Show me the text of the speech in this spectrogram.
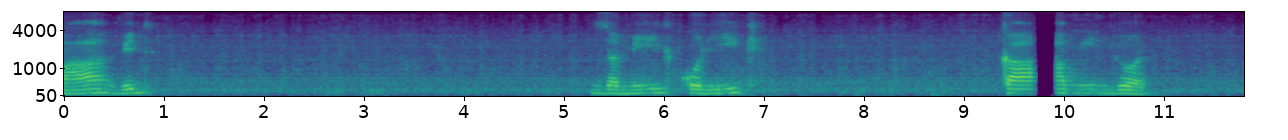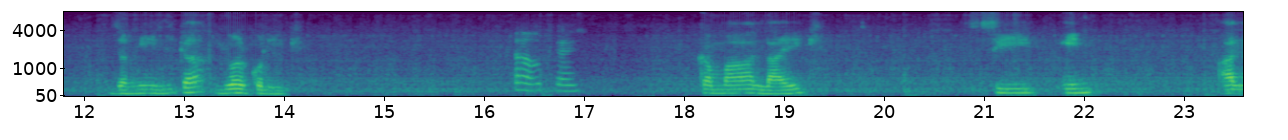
Ma with zamil colleague ka mean your zamilika your colleague Oh, okay. kama like see in al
